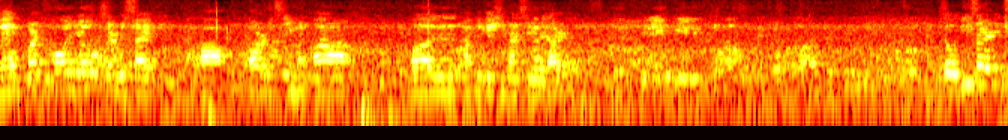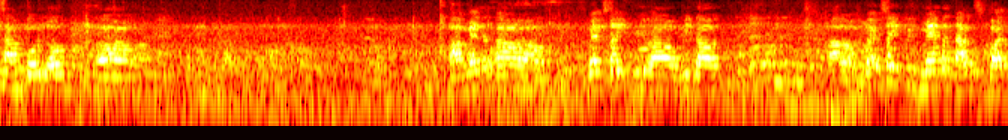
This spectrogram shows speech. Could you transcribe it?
then portfolio, service site, uh, or sim uh, all application are similar. So these are example of uh, uh, meta, uh, website uh, without uh, website with meta tags but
